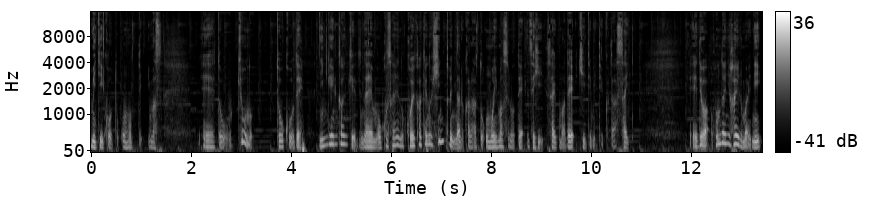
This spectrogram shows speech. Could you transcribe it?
見ていこうと思っています。えっ、ー、と今日の投稿で人間関係で悩むお子さんへの声かけのヒントになるかなと思いますので是非最後まで聞いてみてください。えー、では本題に入る前に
